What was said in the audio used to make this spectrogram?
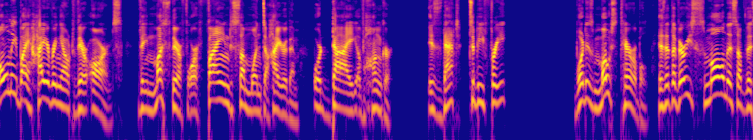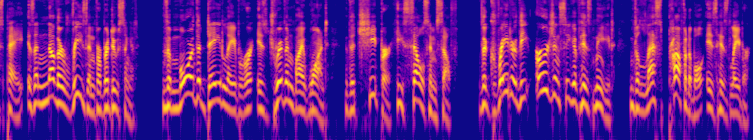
only by hiring out their arms. They must therefore find someone to hire them, or die of hunger. Is that to be free? What is most terrible is that the very smallness of this pay is another reason for producing it. The more the day laborer is driven by want, the cheaper he sells himself. The greater the urgency of his need, the less profitable is his labor.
